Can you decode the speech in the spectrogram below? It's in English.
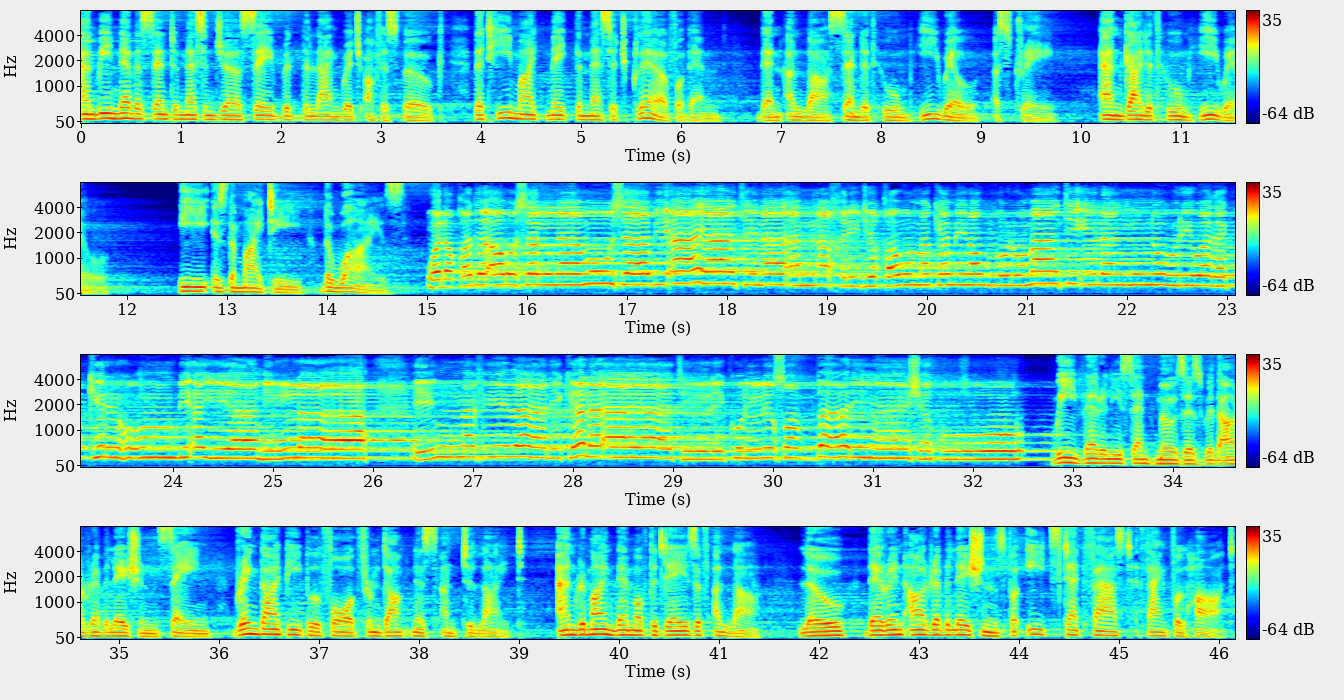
And we never sent a messenger save with the language of his folk, that he might make the message clear for them. Then Allah sendeth whom He will astray, and guideth whom He will. He is the mighty, the wise. ولقد أرسلنا موسى بآياتنا أن أخرج قومك من الظلمات إلى النور وذكرهم بأيام الله إن في ذلك لآيات لكل صبار شكور We verily sent Moses with our revelation, saying, Bring thy people forth from darkness unto light, and remind them of the days of Allah. Lo, therein are revelations for each steadfast, thankful heart.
